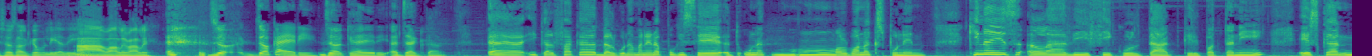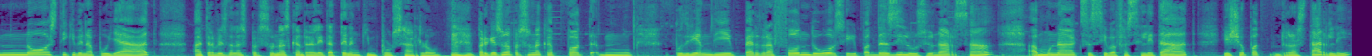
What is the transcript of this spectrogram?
això és el que volia dir. Ah, vale, vale. Jo, joc aeri. Joc aeri, exacte. Eh, I que el fa que d'alguna manera pugui ser una, un molt bon exponent. Quina és la dificultat que ell pot tenir? És que no estigui ben apoyat a través de les persones que en realitat tenen que impulsar-lo. Perquè és una persona que pot, mm, podríem dir, perdre fondo, o sigui, pot desil·lusionar-se amb una excessiva facilitat, i això pot restar-li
